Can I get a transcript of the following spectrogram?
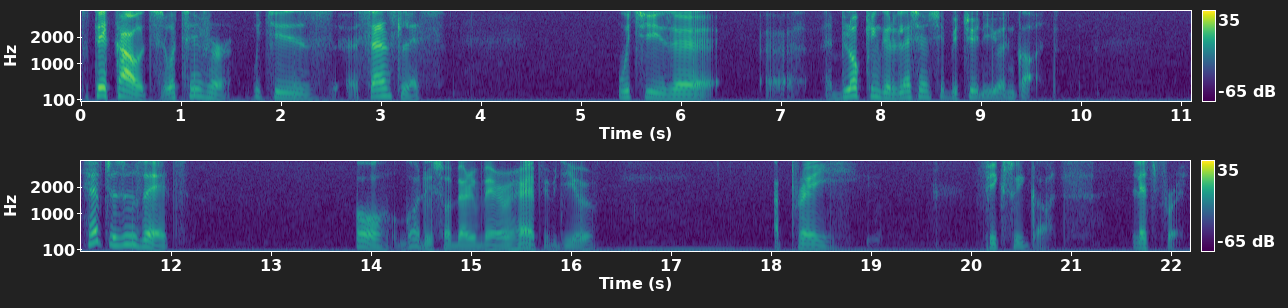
To take out whatever which is uh, senseless, which is uh, uh, blocking the relationship between you and God. You have to do that. Oh, God is so very, very happy with you. I pray, fix with God. Let's pray.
